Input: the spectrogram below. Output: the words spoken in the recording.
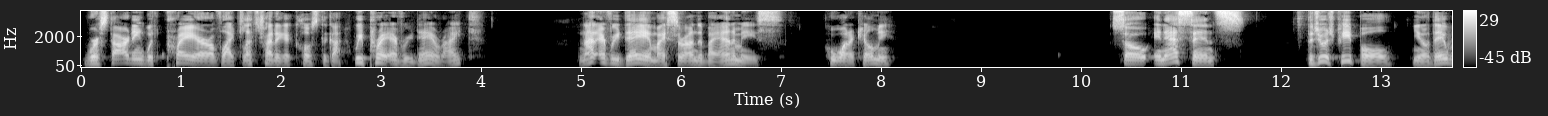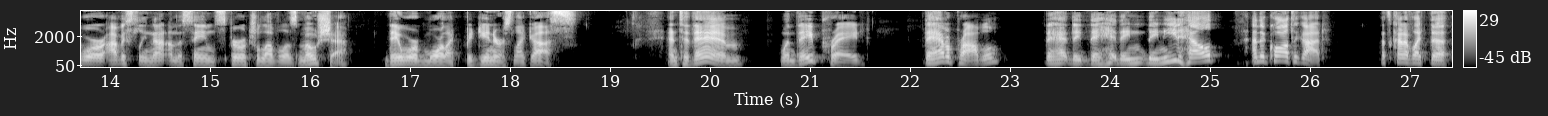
We're starting with prayer of like, let's try to get close to God. We pray every day, right? Not every day am I surrounded by enemies who want to kill me. So in essence, the Jewish people, you know, they were obviously not on the same spiritual level as Moshe. They were more like beginners like us. And to them, when they prayed, they have a problem. They had, they, they, they, they need help and they call to God. That's kind of like the,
